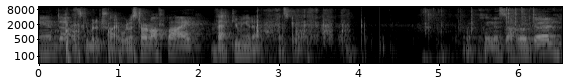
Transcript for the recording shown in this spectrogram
And uh, let's give it a try. We're gonna start off by vacuuming it up. Let's go. clean this out real good.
